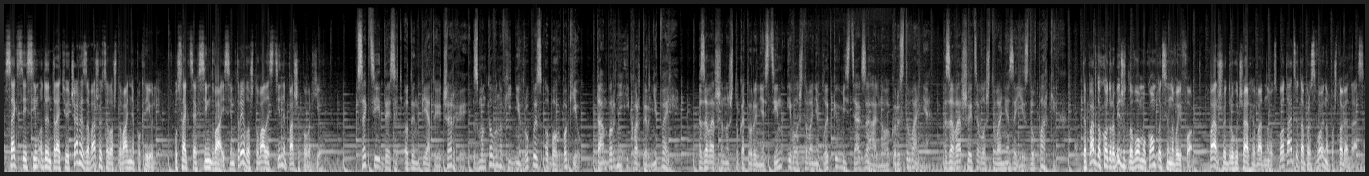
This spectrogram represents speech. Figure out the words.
В секції 7.1 третьої черги завершується влаштування покрівлі. У секціях 7.2 і 7.3 влаштували стіни перших поверхів. В секції 10.1 п'ятої черги змонтовано вхідні групи з обох боків, тамбурні і квартирні двері. Завершено штукатурення стін і влаштування плитки в місцях загального користування. Завершується влаштування заїзду в паркінг. Тепер до ходу робіт в житловому комплексі Новий Форт. Першу і другу черги введено в експлуатацію та присвоєно поштові адреси.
